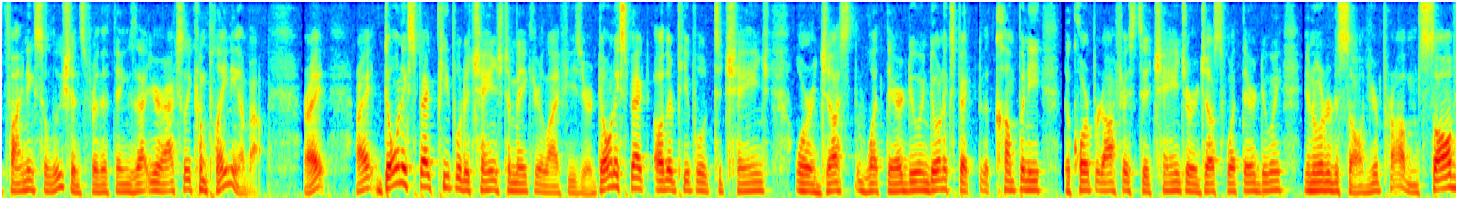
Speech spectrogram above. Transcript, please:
finding solutions for the things that you're actually complaining about right right? Don't expect people to change to make your life easier. Don't expect other people to change or adjust what they're doing. Don't expect the company, the corporate office to change or adjust what they're doing in order to solve your problems. Solve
